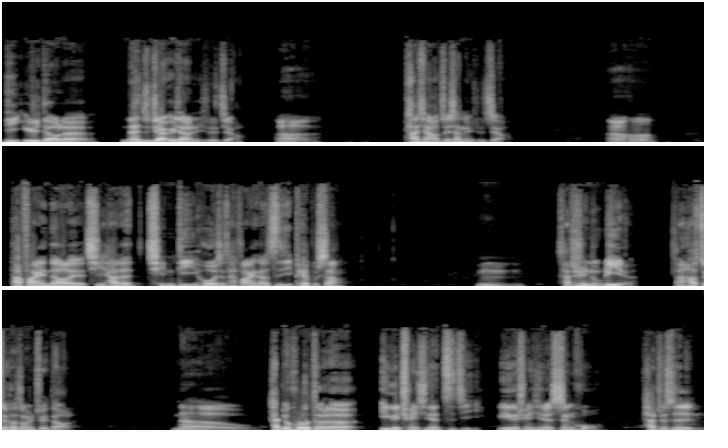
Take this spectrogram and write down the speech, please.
你遇到了男主角遇到了女主角，嗯，他想要追上女主角，嗯哼。他发现到了有其他的情敌，或者是他发现到自己配不上，嗯，他就去努力了，然后他最后终于追到了，No，他就获得了一个全新的自己，一个全新的生活，他就是、嗯、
